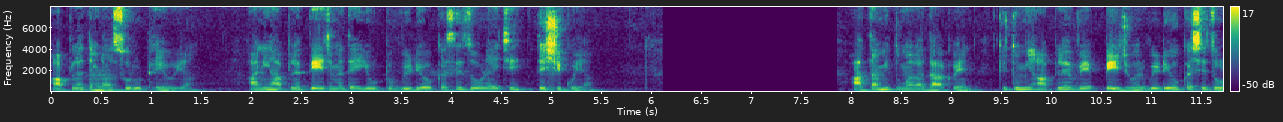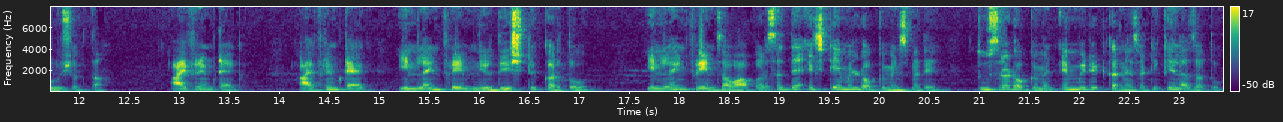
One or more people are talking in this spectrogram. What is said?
आपला धडा सुरू ठेवूया आणि आपल्या पेजमध्ये यूट्यूब व्हिडिओ कसे जोडायचे ते शिकूया. आता मी तुम्हाला दाखवेन की तुम्ही आपल्या वेब पेजवर व्हिडिओ कसे जोडू शकता. Iframe tag iframe tag inline frame निर्दिष्ट करतो. इनलाईन फ्रेमचा वापर सध्या एच टी एम एल डॉक्युमेंट्समध्ये दुसरा डॉक्युमेंट एम्बेडेड करण्यासाठी केला जातो.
